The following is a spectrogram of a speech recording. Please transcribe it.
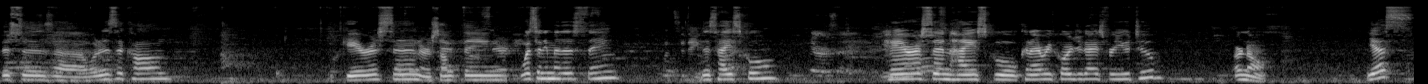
This is, uh, what is it called? Garrison or something. What's the name of this thing? What's the name? This high school? Harrison. Harrison High School. Can I record you guys for YouTube? Or no? Yes?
